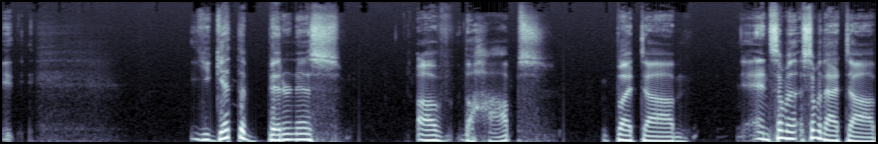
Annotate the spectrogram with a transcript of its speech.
it you get the bitterness of the hops, but um, and some of some of that uh,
